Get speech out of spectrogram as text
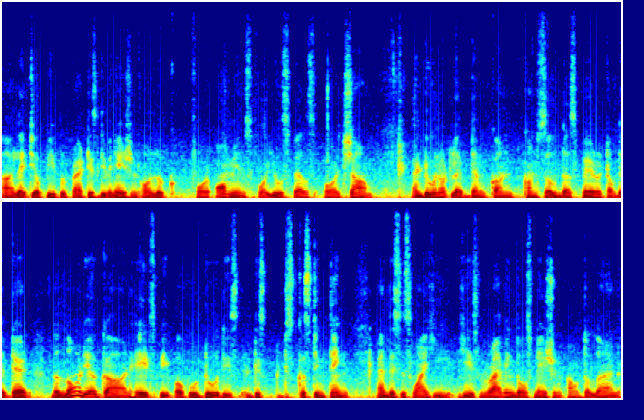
uh, let your people practice divination or look for omens for you spells or charm, and do not let them con- consult the spirit of the dead the Lord your God hates people who do this dis- disgusting thing, and this is why he, he is driving those nations out the land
